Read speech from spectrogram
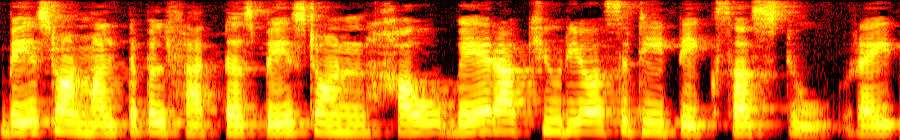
based on multiple factors, based on how where our curiosity takes us to, right?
